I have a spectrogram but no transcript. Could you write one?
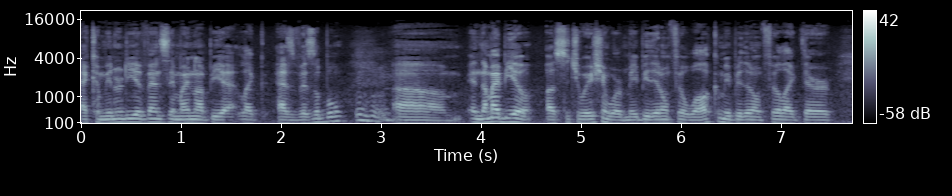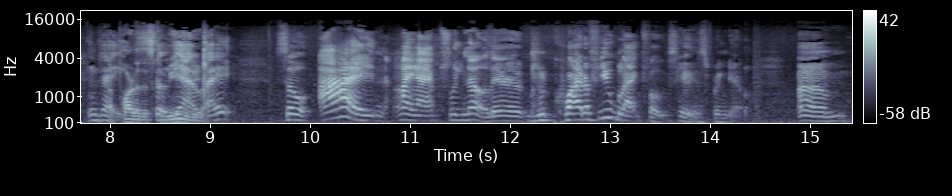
at community events they might not be at, like as visible, Mm-hmm. um, and that might be a, a situation where maybe they don't feel welcome, maybe they don't feel like they're Okay, a part of this so, community. Yeah, right. So I I actually know there are quite a few black folks here in Springdale. Um,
